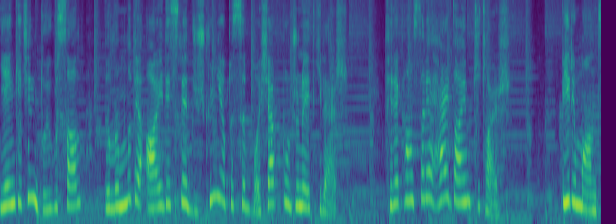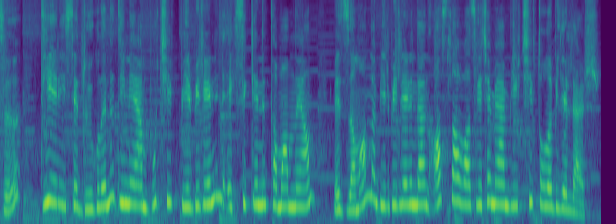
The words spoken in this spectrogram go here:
Yengecin duygusal, ılımlı ve ailesine düşkün yapısı Başak Burcu'nu etkiler. Frekansları her daim tutar. Biri mantığı, diğeri ise duygularını dinleyen bu çift birbirlerinin eksiklerini tamamlayan ve zamanla birbirlerinden asla vazgeçemeyen bir çift olabilirler.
